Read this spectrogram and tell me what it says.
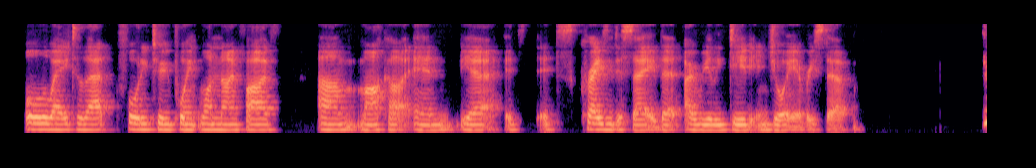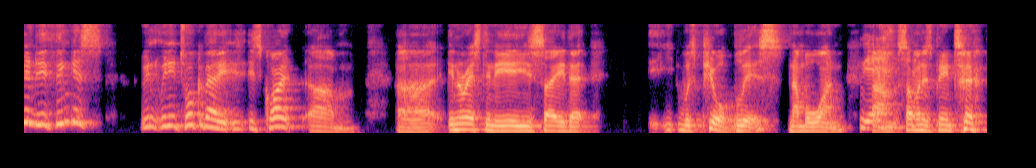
all the way to that 42.195 um, marker. And yeah, it's it's crazy to say that I really did enjoy every step. do you think it's when, when you talk about it, it's quite um, uh, interesting to hear you say that it was pure bliss. Number one, yeah. um, someone has been to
